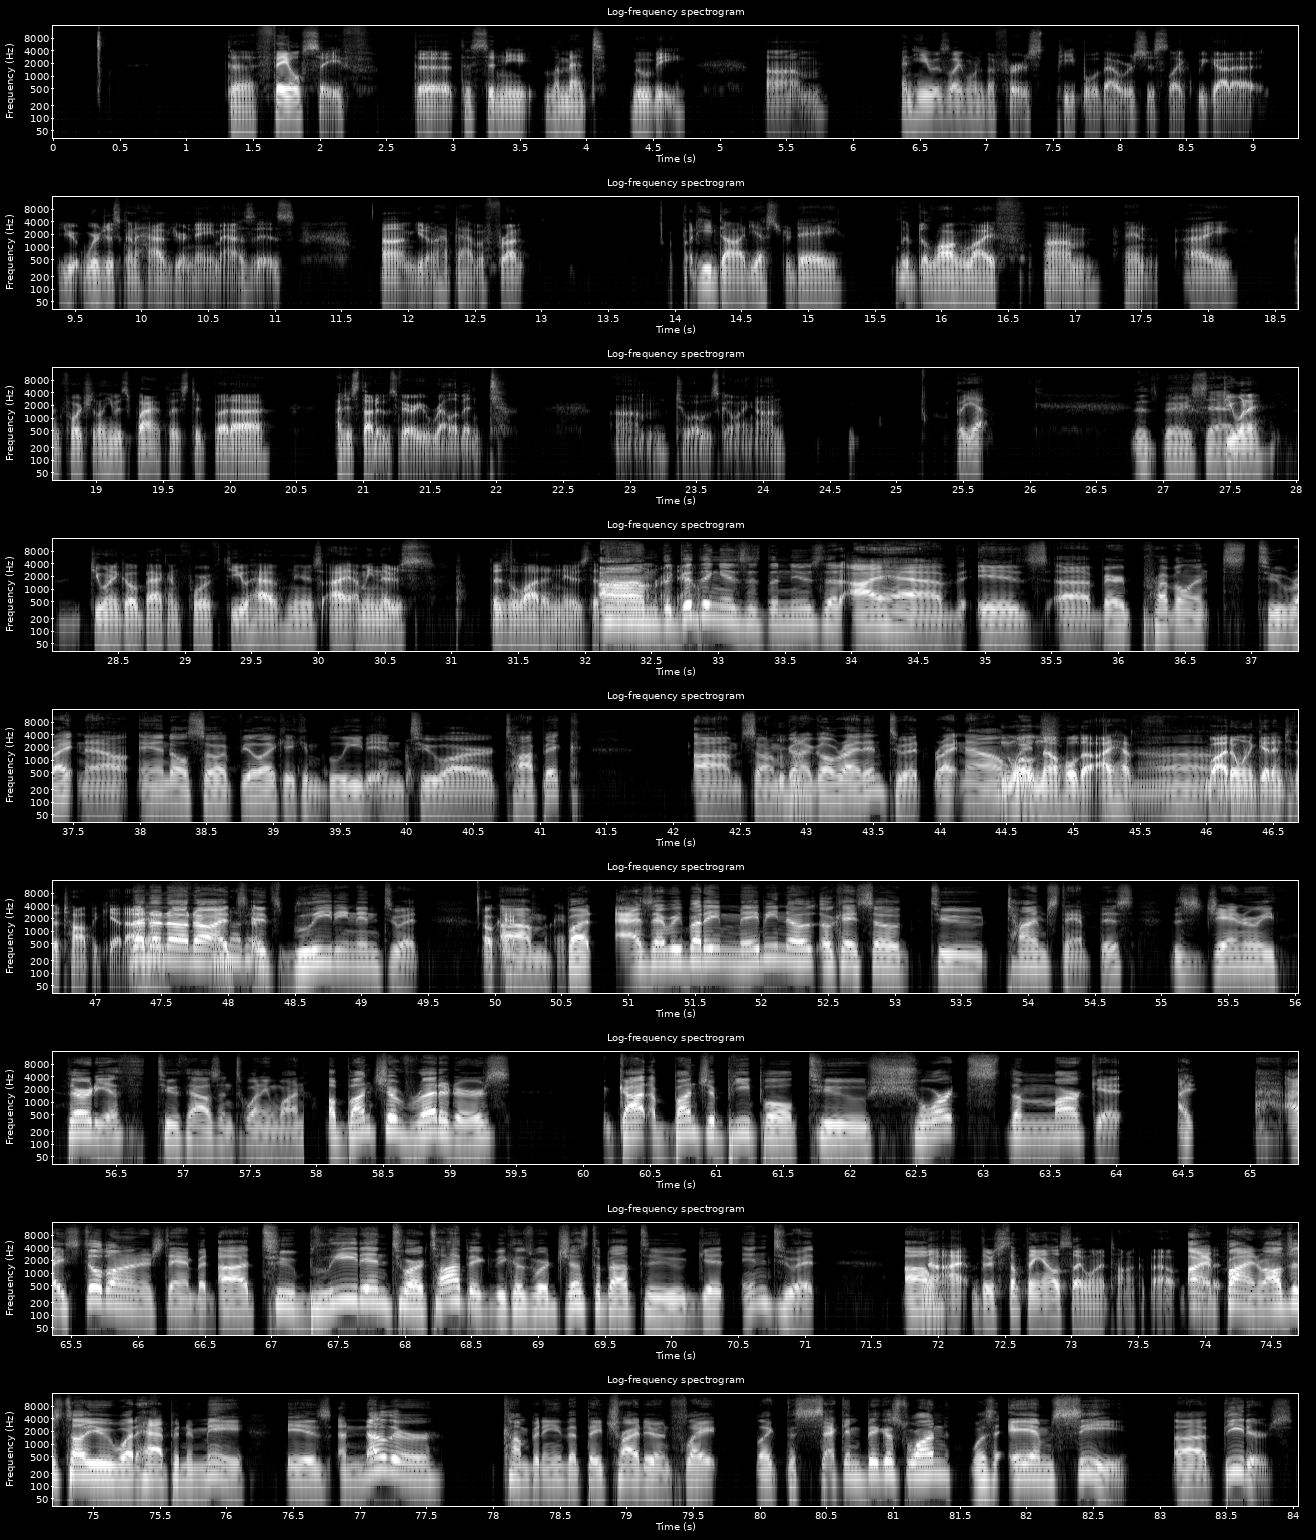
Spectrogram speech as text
the Failsafe, the the Sidney Lumet movie, um, and he was like one of the first people that was just like, we gotta, you, we're just gonna have your name as is. Um, you don't have to have a front. But he died yesterday, lived a long life, um, and I, unfortunately, he was blacklisted. But uh, I just thought it was very relevant um, to what was going on. But yeah, That's very sad. do you want to do you want to go back and forth? Do you have news? I I mean, there's there's a lot of news that's um the good now. thing is is the news that i have is uh very prevalent to right now and also i feel like it can bleed into our topic um so i'm Mhm. gonna go right into it right now Well, which- no, hold on. I have. Well, I don't want to get into the topic yet. Ah. no I no have no no it's it's bleeding into it Okay. um okay. but as everybody maybe knows okay so to timestamp this this is january 30th 2021 a bunch of redditors got a bunch of people to shorts the market i i still don't understand but uh to bleed into our topic because we're just about to get into it um no, I, there's something else I want to talk about. all right, fine. Well, I'll just tell you what happened to me is another company that they tried to inflate, like the second biggest one was AMC uh, theaters,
